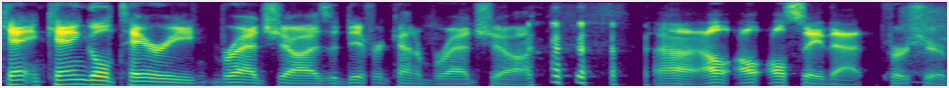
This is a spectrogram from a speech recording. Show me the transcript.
Kangol Terry Bradshaw is a different kind of Bradshaw. uh, I'll, I'll I'll say that for sure.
